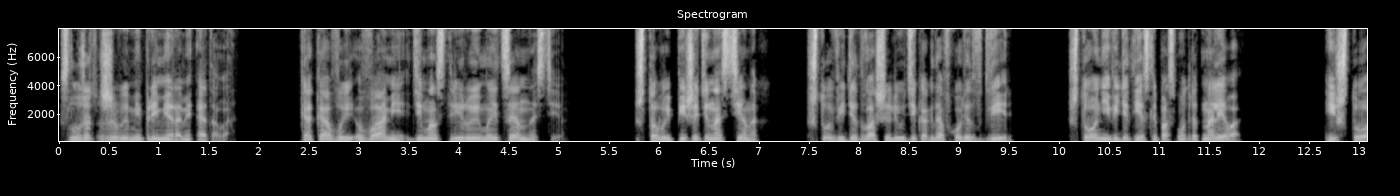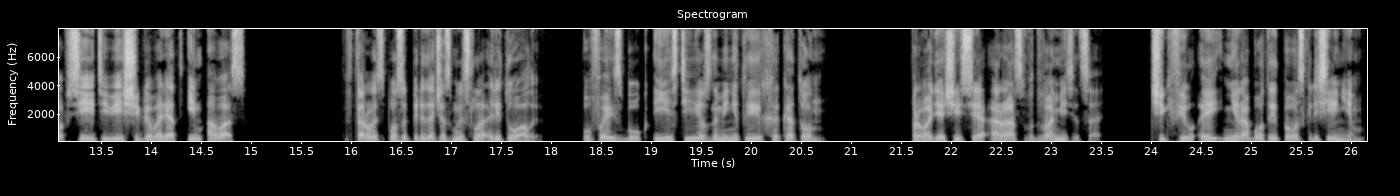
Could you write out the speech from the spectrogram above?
служат живыми примерами этого. Каковы вами демонстрируемые ценности? Что вы пишете на стенах? Что видят ваши люди, когда входят в дверь? Что они видят, если посмотрят налево? И что все эти вещи говорят им о вас? Второй способ передачи смысла – ритуалы. У Facebook есть ее знаменитый хакатон, проводящийся раз в два месяца. Chick-fil-A не работает по воскресеньям.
